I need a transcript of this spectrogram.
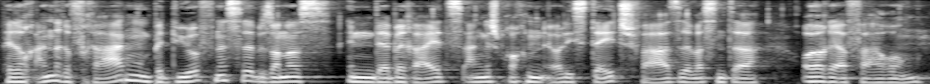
vielleicht auch andere Fragen und Bedürfnisse, besonders in der bereits angesprochenen Early-Stage-Phase? Was sind da eure Erfahrungen?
